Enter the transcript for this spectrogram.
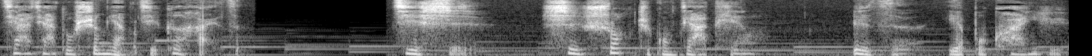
家家都生养几个孩子，即使是双职工家庭，日子也不宽裕。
